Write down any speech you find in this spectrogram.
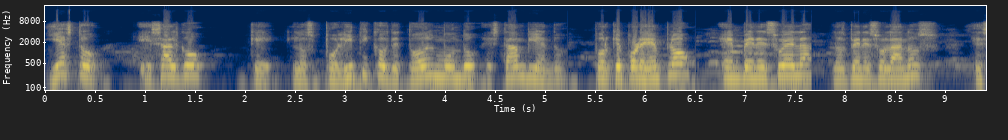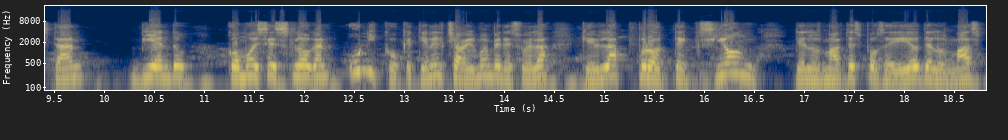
Y esto es algo que los políticos de todo el mundo están viendo, porque por ejemplo en Venezuela los venezolanos están viendo como ese eslogan único que tiene el chavismo en Venezuela, que es la protección de los más desposeídos, de los más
